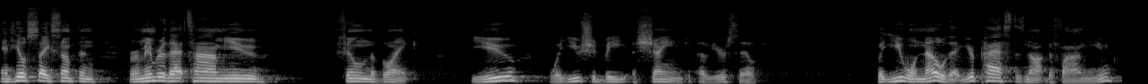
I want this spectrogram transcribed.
And he'll say something, remember that time you fill in the blank. You, well, you should be ashamed of yourself. But you will know that your past does not define you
